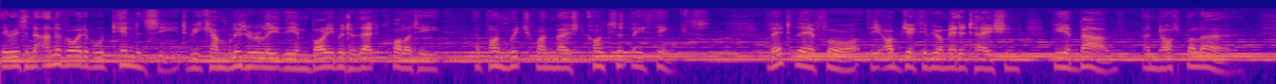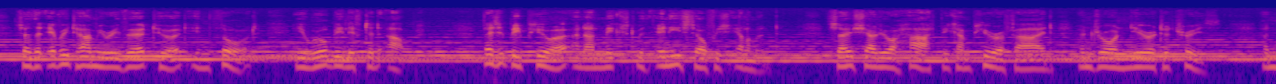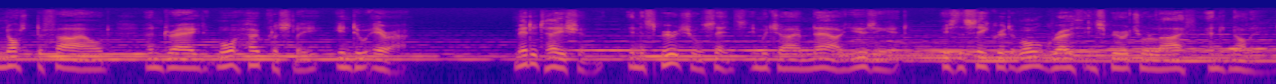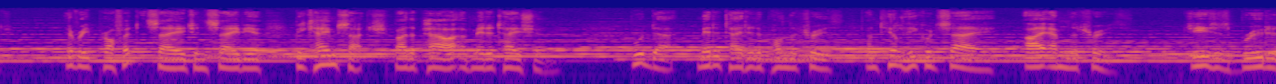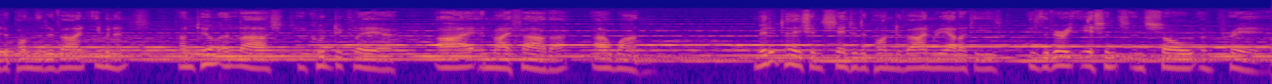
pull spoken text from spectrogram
There is an unavoidable tendency to become literally the embodiment of that quality upon which one most constantly thinks. Let therefore the object of your meditation be above and not below so that every time you revert to it in thought you will be lifted up. Let it be pure and unmixed with any selfish element. So shall your heart become purified and drawn nearer to truth, and not defiled and dragged more hopelessly into error. Meditation, in the spiritual sense in which I am now using it, is the secret of all growth in spiritual life and knowledge. Every prophet, sage, and savior became such by the power of meditation. Buddha meditated upon the truth until he could say, I am the truth. Jesus brooded upon the divine immanence until at last he could declare, I and my Father are one. Meditation centered upon divine realities is the very essence and soul of prayer.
